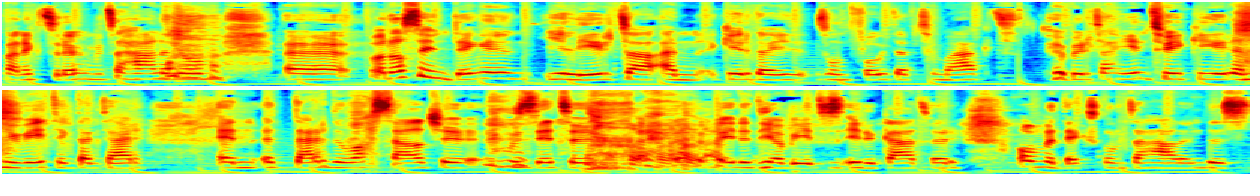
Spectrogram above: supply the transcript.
ben ik terug moeten gaan erom. Uh, maar dat zijn dingen, je leert dat. En een keer dat je zo'n fout hebt gemaakt, gebeurt dat geen twee keer. En nu weet ik dat ik daar in het derde waszaaltje moet zitten bij de diabetes-educator om mijn Dexcom te halen. Dus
